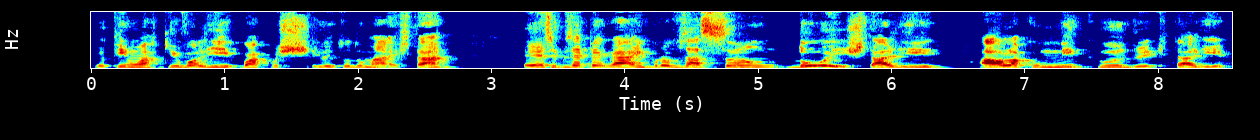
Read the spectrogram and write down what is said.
eu tenho um arquivo ali com a apostila e tudo mais, tá? É, se eu quiser pegar a improvisação 2, está ali. aula com Nick Goodrick, está ali.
